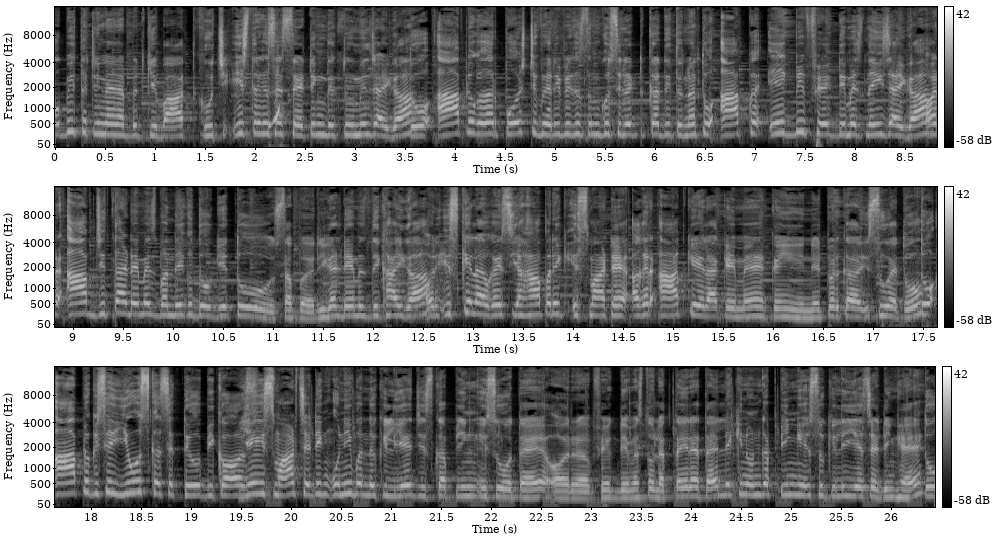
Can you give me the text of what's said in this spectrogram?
ओबी थर्टी नाइन अपडेट के बाद कुछ इस तरह से सेटिंग देखने को मिल जाएगा। तो आप लोग अगर पोस्ट वेरिफिकेशन को सिलेक्ट कर देते हो ना तो आपका एक भी फेक डैमेज नहीं जाएगा। और आप जितना डैमेज बंदे को दोगे तो सब रियल डैमेज दिखाएगा। और इसके अलावा guys, यहाँ पर एक स्मार्ट है। अगर आपके इलाके में कहीं नेटवर्क का इशू है तो तो आप लोग इसे यूज़ कर सकते हो बिकॉज़ ये स्मार्ट सेटिंग उन्हीं बंदों के लिए जिसका पिंग इशू होता है और फेक डैमेज तो लगता ही रहता है, लेकिन उनका पिंग इशू के लिए ये सेटिंग है। तो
